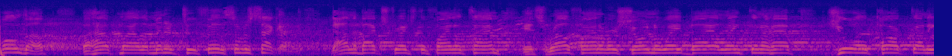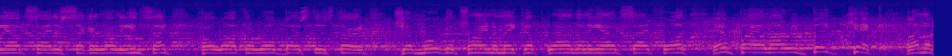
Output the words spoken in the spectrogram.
pulled up. The half mile, a minute, two fifths of a second. Down the back stretch the final time. It's Ralph Hanover showing the way by a length and a half. Jewel parked on the outside is second on the inside. Kawartha Robust is third. Jamuga trying to make up ground on the outside fourth. Empire Larry, big kick on the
